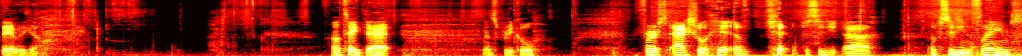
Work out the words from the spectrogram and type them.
There we go. I'll take that. That's pretty cool. First actual hit of Obsidian, uh, Obsidian Flames.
